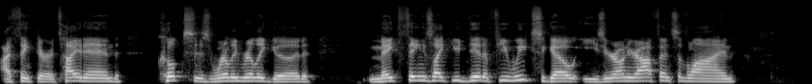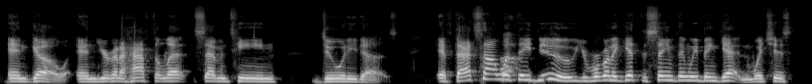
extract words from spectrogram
I think they're a tight end. Cooks is really, really good. Make things like you did a few weeks ago easier on your offensive line and go. And you're going to have to let 17 do what he does. If that's not what they do, we're going to get the same thing we've been getting, which is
